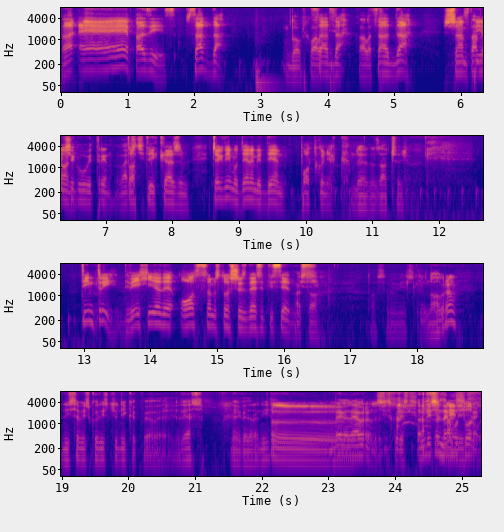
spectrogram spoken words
Pa, e, pazi, sad da. Dobro, hvala sad ti. da. Hvala ti. Sad da. Stavit Šampion. će ga u vitrinu. To Znači će. ti kažem. Ček da imamo, gde nam je Dejan Potkonjak. Da je na začelju. Tim 3, 2867. Pa to. To sam i mislio. Dobro. Nisam iskoristio nikakve ove, ili jesam? Mega da nisam. E, Mega verujem da si iskoristio. Mislim da turbo Turbo.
